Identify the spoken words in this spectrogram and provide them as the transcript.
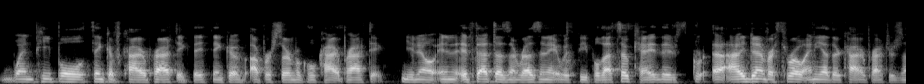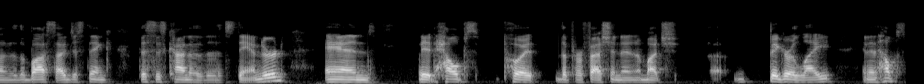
when people think of chiropractic they think of upper cervical chiropractic you know and if that doesn't resonate with people that's okay. There's i never throw any other chiropractors under the bus. I just think this is kind of the standard and it helps put the profession in a much uh, bigger light and it helps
